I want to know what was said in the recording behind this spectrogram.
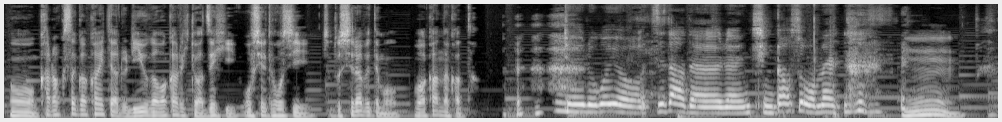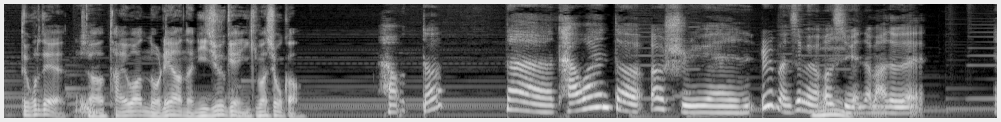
うん、唐草が書いてある理由がわかる人はぜひ教えてほしい。ちょっと調べてもわかんなかった。就是如果有知道的人，请告诉我们。うん。ということで、じゃあ台湾のレアな20元行きましょうか。好的，那台湾的二十元，日本是没有嗯二十元的嘛，对不对？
